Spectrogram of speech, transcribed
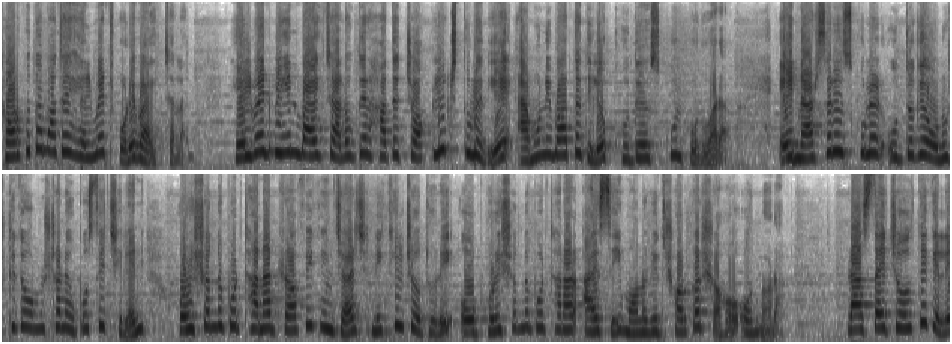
সর্বদা মাথায় হেলমেট পরে বাইক চালান। হেলমেটবিহীন বাইক চালকদের হাতে চকলেট তুলে দিয়ে এমনই বার্তা দিল খুদে স্কুল পড়ুয়ারা। এই নার্সারি স্কুলের উদ্যোগে অনুষ্ঠিত অনুষ্ঠানে উপস্থিত ছিলেন হরিশ্চন্দ্রপুর থানার traffic in charge Nikhil Chowdhury ও হরিশ্চন্দ্রপুর থানার আইসি মনোজিৎ সরকার সহ অন্যরা। রাস্তায় চলতে গেলে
